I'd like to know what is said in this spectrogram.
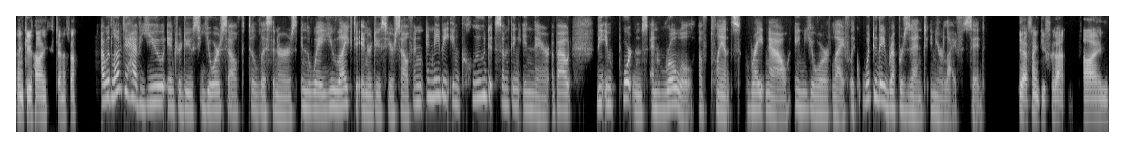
Thank you. Hi, Jennifer. I would love to have you introduce yourself to listeners in the way you like to introduce yourself and, and maybe include something in there about the importance and role of plants right now in your life. Like, what do they represent in your life, Sid? Yeah, thank you for that. I'm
